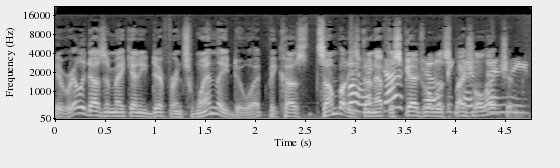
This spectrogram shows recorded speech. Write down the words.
it really doesn't make any difference when they do it because somebody's Well, going to have to schedule though, a special because then election.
